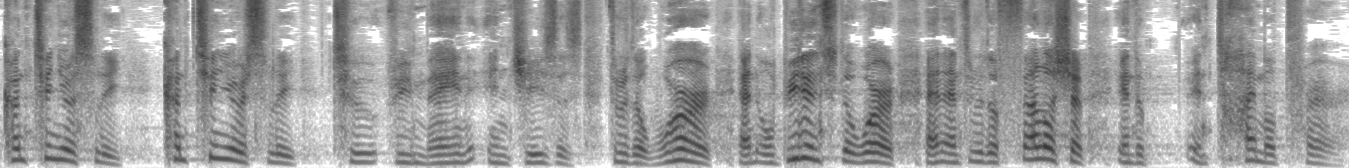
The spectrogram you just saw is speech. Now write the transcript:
continuously, continuously to remain in Jesus through the Word and obedience to the Word and, and through the fellowship in, the, in time of prayer,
